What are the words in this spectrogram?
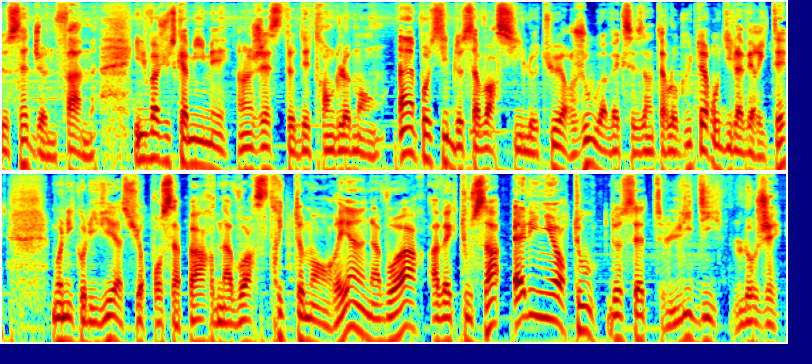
de cette jeune femme. Il va jusqu'à mimer un geste d'étranglement. Impossible de savoir si le tueur joue avec ses interlocuteurs ou dit la vérité. Monique Olivier assure pour sa part n'avoir strictement rien à voir avec tout ça. Elle ignore tout de cette Lydie Loger.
